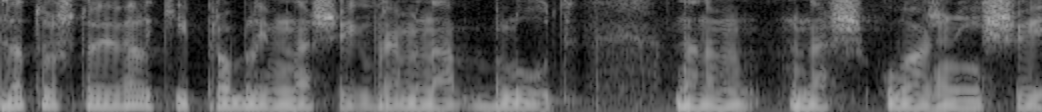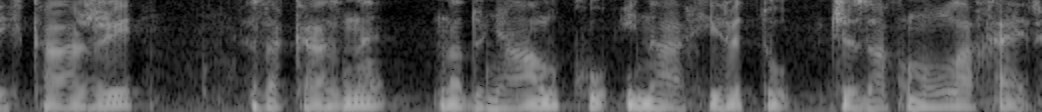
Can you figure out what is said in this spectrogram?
zato što je veliki problem našeg vremena blud, da nam naš uvaženi šejih kaže za kazne na Dunjaluku i na Ahiretu, džezakumullah hajr.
